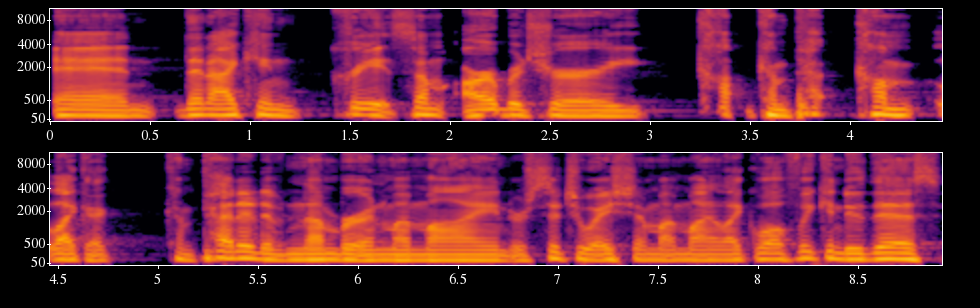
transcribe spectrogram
And then I can create some arbitrary, com- com- like a competitive number in my mind or situation in my mind like well if we can do this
